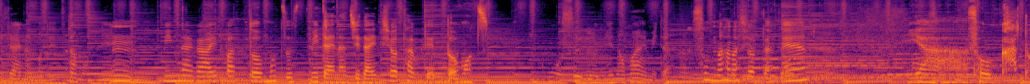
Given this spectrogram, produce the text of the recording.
みたいなこと言ったもんうね、ん。みんなが iPad を持つみたいな時代でしょ？タブレットを持つ。もうすぐ目の前みたいな。そんな話だったよね。いやーそうかと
